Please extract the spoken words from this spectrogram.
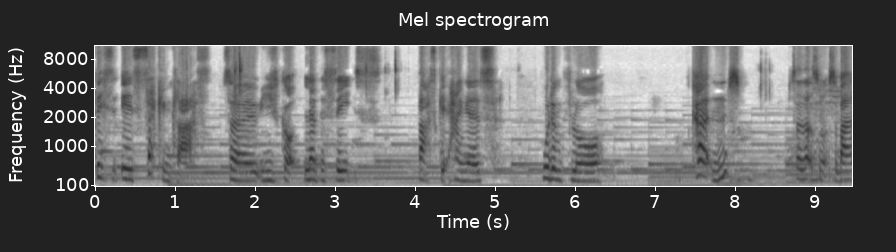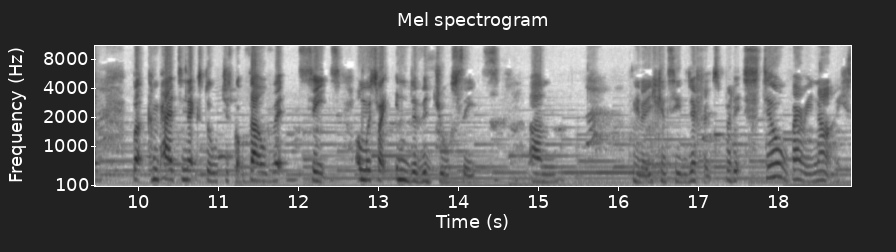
This is second class, So you've got leather seats, basket hangers, wooden floor, curtains, so that's not so bad. But compared to next door, which has got velvet seats, almost like individual seats, um, you know, you can see the difference. But it's still very nice.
